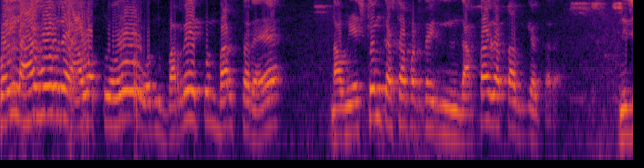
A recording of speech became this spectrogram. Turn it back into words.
ಫೈಲ್ ಆಗೋದ್ರೆ ಆವತ್ತು ಒಂದು ಬರ್ರೆ ಎತ್ಕೊಂಡು ಬಾರಿಸ್ತಾರೆ. ನಾವು ಎಷ್ಟೊಂದು ಕಷ್ಟಪಡ್ತಾ ಇದ್ದೀವಿ ನಿಮ್ಗೆ ಅರ್ಥ ಆಗತ್ತಾ ಅಂತ ಕೇಳ್ತಾರೆ. ನಿಜ,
